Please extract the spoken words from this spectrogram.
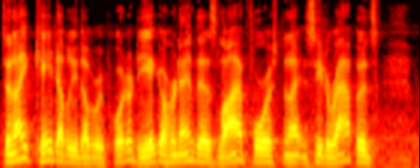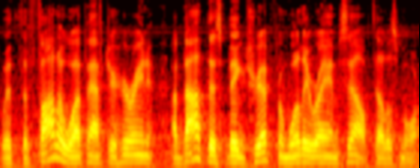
Tonight, KWWL reporter Diego Hernandez live for us tonight in Cedar Rapids with the follow-up after hearing about this big trip from Willie Ray himself. Tell us more.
